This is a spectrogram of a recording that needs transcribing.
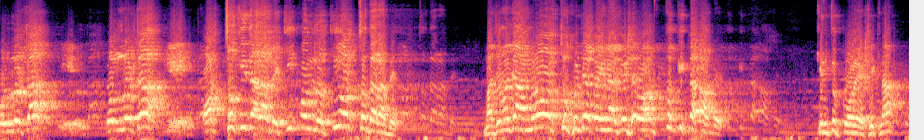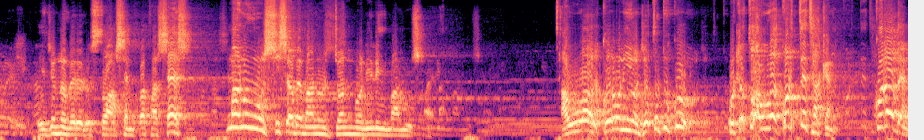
পড়লোটা পড়লোটা অর্থ কি দাঁড়াবে? কি পড়ল কি অর্থ দাঁড়াবে? মাঝে মাঝে আমরাও অর্থ খুঁজে পাই না যে অর্থ কি দাঁড়াবে। কিন্তু পড়ে, ঠিক না? এই জন্য মেরে রুস্ত, আসেন, কথা শেষ। মানুষ হিসাবে মানুষ, জন্ম নিলেই মানুষ হয়। না আল্লাহর করণীয় যতটুকু, ওটা তো আল্লাহ করতে থাকেন, করে দেন।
